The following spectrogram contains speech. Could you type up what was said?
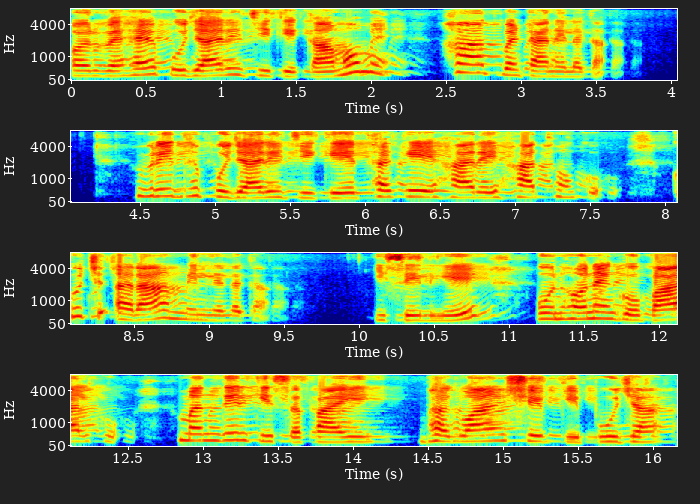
और वह पुजारी जी के कामों में हाथ बटाने लगा। वृद्ध पुजारी जी के थके हारे हाथों को कुछ आराम मिलने लगा। इसीलिए उन्होंने गोपाल को मंदिर की सफ़ाई, भगवान शिव की पूजा,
